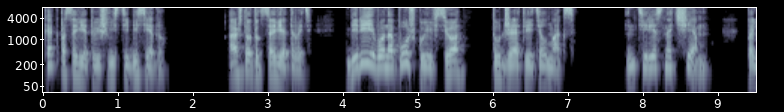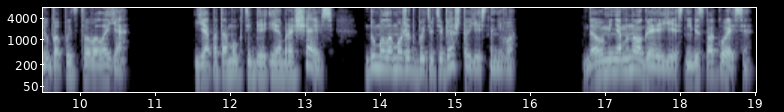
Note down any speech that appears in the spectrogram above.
Как посоветуешь вести беседу? А что тут советовать? «Бери его на пушку и все», — тут же ответил Макс. «Интересно, чем?» — полюбопытствовала я. «Я потому к тебе и обращаюсь. Думала, может быть, у тебя что есть на него?» «Да у меня многое есть, не беспокойся»,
